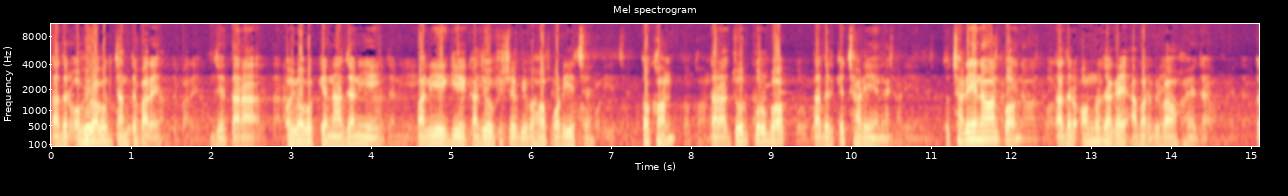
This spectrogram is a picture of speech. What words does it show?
তাদের অভিভাবক জানতে পারে যে তারা অভিভাবককে না জানিয়েই পালিয়ে গিয়ে কাজী অফিসে বিবাহ পড়িয়েছে তখন তারা জোরপূর্বক তাদেরকে ছাড়িয়ে নেয়। তো ছাড়িয়ে নেওয়ার পর তাদের অন্য জায়গায় আবার বিবাহ হয়ে যায়। তো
